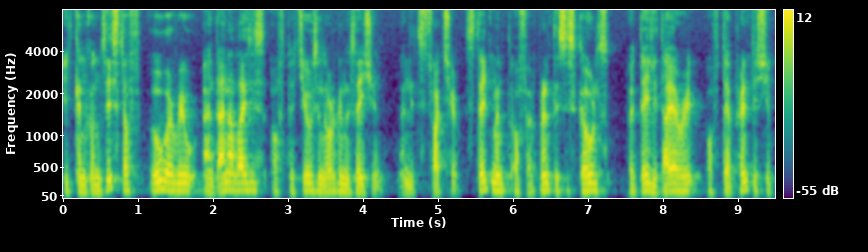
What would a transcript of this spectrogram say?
it can consist of overview and analysis of the chosen organization and its structure, statement of apprentice's goals, a daily diary of the apprenticeship,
